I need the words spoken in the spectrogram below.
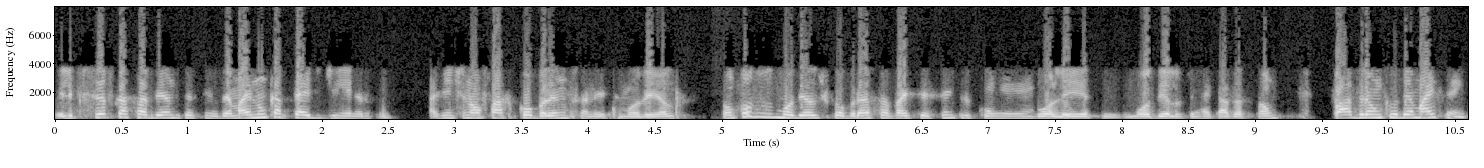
ele precisa ficar sabendo que assim, o DEMAI nunca pede dinheiro. A gente não faz cobrança nesse modelo. Então todos os modelos de cobrança vai ser sempre com boletos, modelos de arrecadação padrão que o DEMAI tem.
